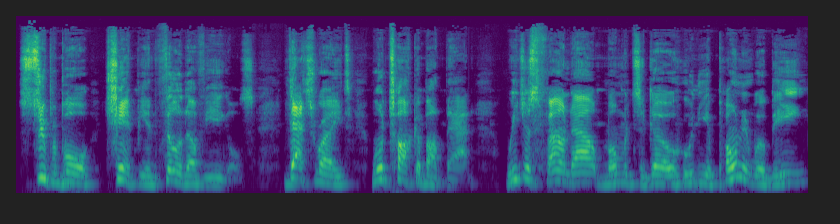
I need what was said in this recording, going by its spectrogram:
Super Bowl champion Philadelphia Eagles. That's right, we'll talk about that. We just found out moments ago who the opponent will be.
